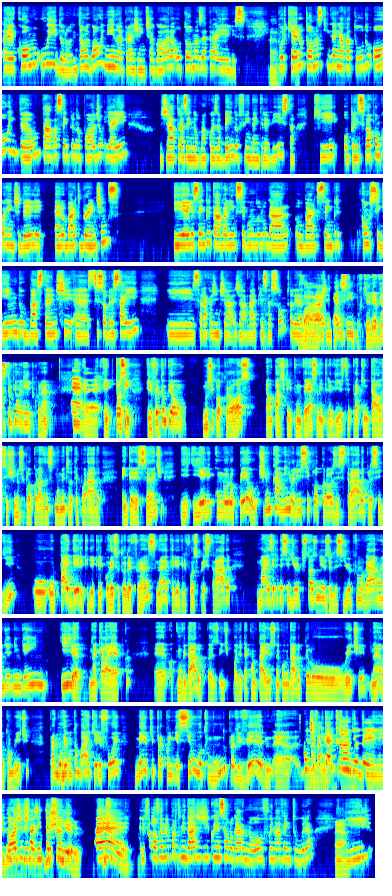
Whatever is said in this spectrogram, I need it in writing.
é, como o ídolo. Então, igual o Nino é para a gente agora, o Thomas é para eles. É. Porque era o Thomas que ganhava tudo, ou então estava sempre no pódio, e aí, já trazendo uma coisa bem do fim da entrevista, que o principal concorrente dele era o Bart Branchings, e ele sempre estava ali em segundo lugar, o Bart sempre conseguindo bastante é, se sobressair. E será que a gente já, já vai para esse assunto, Leandro? Vai, gente... vai sim, porque ele é tá. vice-campeão olímpico, né? É. é. Então, assim, ele foi campeão no ciclocross, é uma parte que ele conversa na entrevista, e para quem está assistindo o ciclocross nesse momento da temporada, é interessante. E, e, ele, como europeu, tinha um caminho ali, ciclocross estrada para seguir. O, o, pai dele queria que ele corresse o Tour de France, né? Queria que ele fosse para a estrada, mas ele decidiu ir para os Estados Unidos. Ele decidiu ir para um lugar onde ninguém ia naquela época. É, convidado, a gente pode até contar isso, né? Convidado pelo Rich, né? O Tom Rich, para uhum. correr mountain bike. Ele foi, meio que para conhecer um outro mundo, para viver. É, foi tipo intercâmbio dele, tipo igual a gente faz intercâmbio. É, ele falou: foi minha oportunidade de conhecer um lugar novo, fui na aventura é. e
